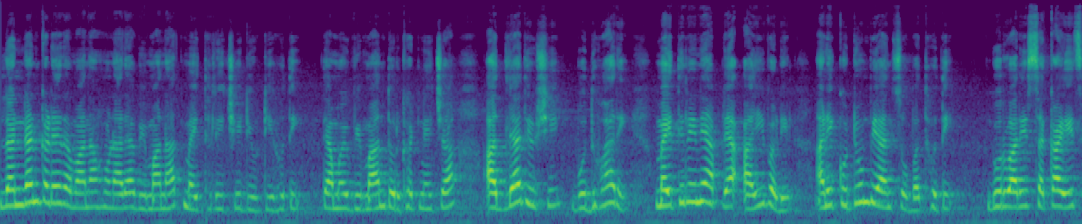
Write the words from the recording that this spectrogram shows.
लंडनकडे रवाना होणाऱ्या विमानात मैथिलीची ड्युटी होती. त्यामुळे विमान दुर्घटनेच्या आदल्या दिवशी बुधवारी मैथिलीने आपल्या आई वडील आणि कुटुंबियांसोबत होती. गुरुवारी सकाळीच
